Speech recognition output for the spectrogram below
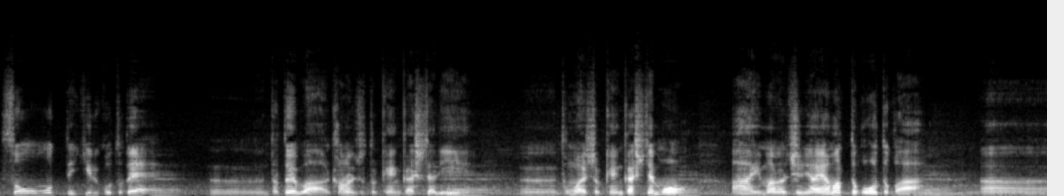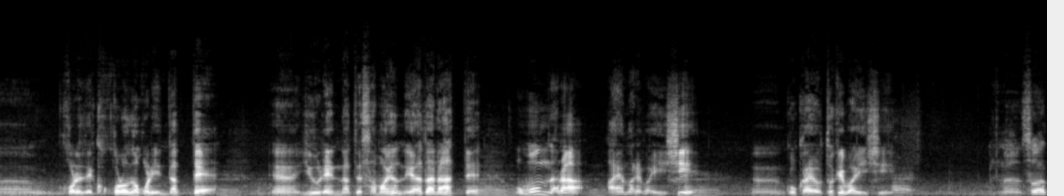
そう思って生きることで、んうん例えば彼女と喧嘩したうん。り、うん友達と喧嘩してうん。も、ああ今のうちに謝っとこうとか、うん。あーこれで心残りになって、えー幽霊になってさまようの嫌だなってうん。思うんならうん。謝ればいいし、うん、誤解を解けばいいし、はい。うん、そうやっ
